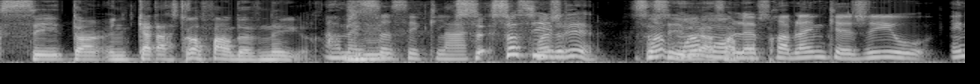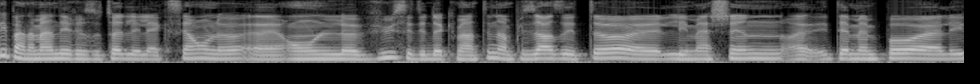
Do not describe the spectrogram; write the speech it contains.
c'est un- une catastrophe en devenir. Ah, mais ça, c'est clair. Ça, ça, c'est vrai. Ça, moi, vrai le 100%. problème que j'ai, au- indépendamment des résultats de l'élection, là, euh, on l'a vu, c'était documenté dans plusieurs États. euh, les machines euh, étaient même pas. euh, les,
